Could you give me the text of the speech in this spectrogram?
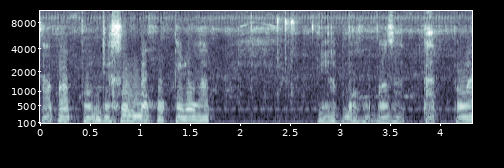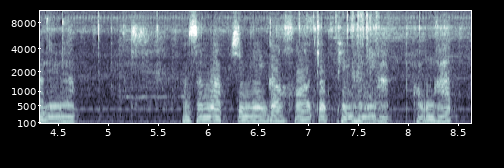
ซับครับผมจะขึ้นบวกหกให้ดูครับ นี่ครับบวกหกก็ตัดประมาณนี้นะครับ สำหรับคลิปนี้ก็ขอจบเพียงเท่านี้ครับ ขอบคุณครับ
